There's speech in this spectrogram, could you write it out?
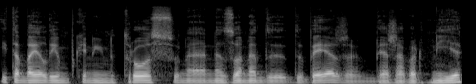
e também ali um pequenino troço na, na zona de, de Beja, Beja Baronia.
